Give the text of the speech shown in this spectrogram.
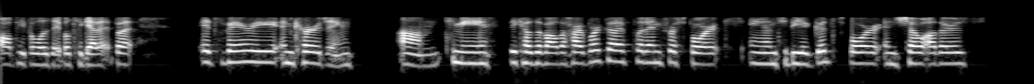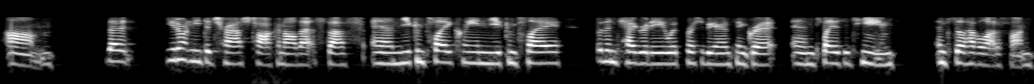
all people, was able to get it. But it's very encouraging um, to me because of all the hard work that I've put in for sports and to be a good sport and show others um, that you don't need to trash talk and all that stuff. And you can play clean, you can play with integrity, with perseverance and grit, and play as a team and still have a lot of fun.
